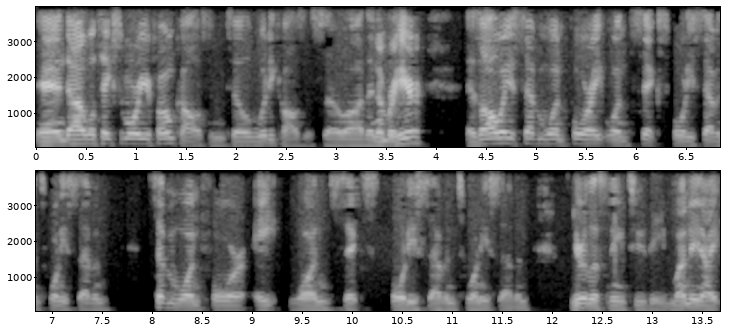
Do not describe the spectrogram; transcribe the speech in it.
and uh, we'll take some more of your phone calls until Woody calls us. So uh, the number here, as always, seven one four eight one six forty seven twenty seven. 714-816-4727. You're listening to the Monday Night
